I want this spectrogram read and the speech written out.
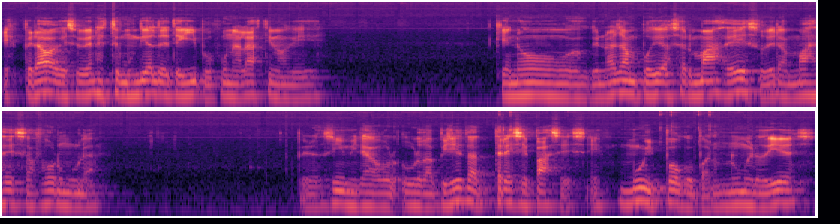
esperaba que se vea en este mundial de este equipo. Fue una lástima que, que, no, que no hayan podido hacer más de eso, era más de esa fórmula. Pero sí, mira, Urdapilleta 13 pases, es muy poco para un número 10.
